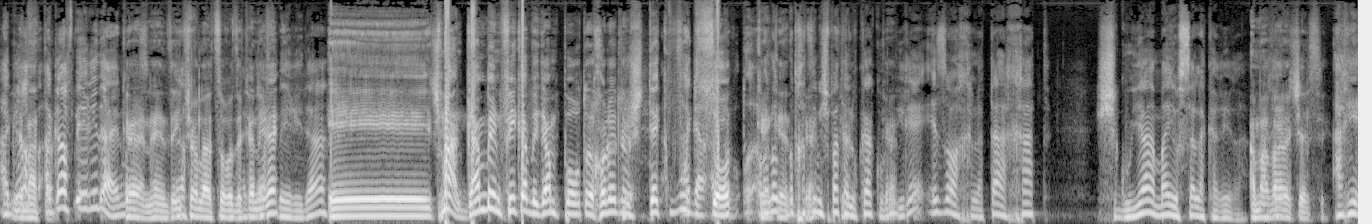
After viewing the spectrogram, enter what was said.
הגרף. הגרף בירידה, אין מה כן, לעשות. אין, זה אי הגרף- אפשר לעצור את זה הגרף כנראה. בירידה. אה, שמע, גם בנפיקה וגם פורטו, יכול להיות לנו שתי אגב, קבוצות. אבל- כן, אבל עוד כן, חצי כן, משפט כן, על לוקאקו. כן. תראה איזו החלטה אחת שגויה, מה היא עושה לקריירה. המעבר הרי- לצ'לסי. הרי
